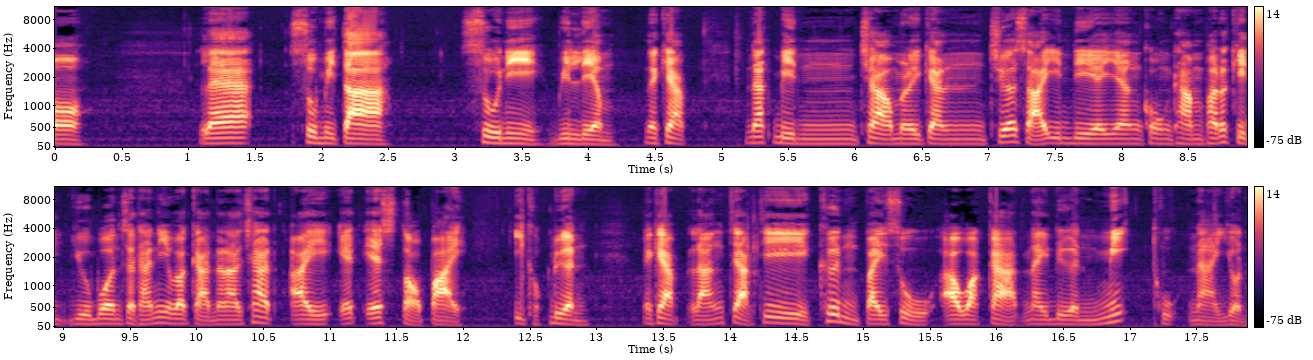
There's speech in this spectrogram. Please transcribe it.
อร์และซูมิตาซูนีวิลเลียมนะครับนักบินชาวอเมริกันเชื้อสายอินเดียยังคงทำภารกิจอยู่บนสถานีอวกาศนานาชาติ ISS ต่อไปอีก 6 เดือน นะครับหลังจากที่ขึ้นไปสู่อวกาศในเดือนมิถุนายน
